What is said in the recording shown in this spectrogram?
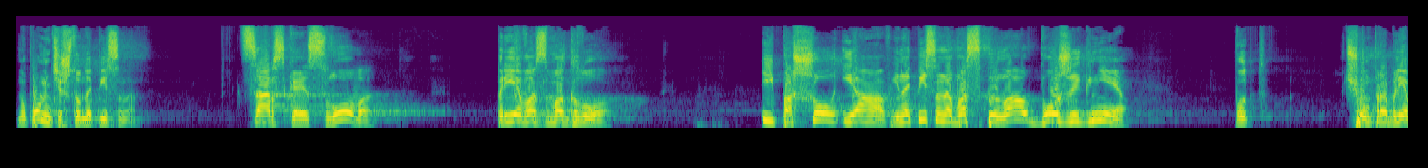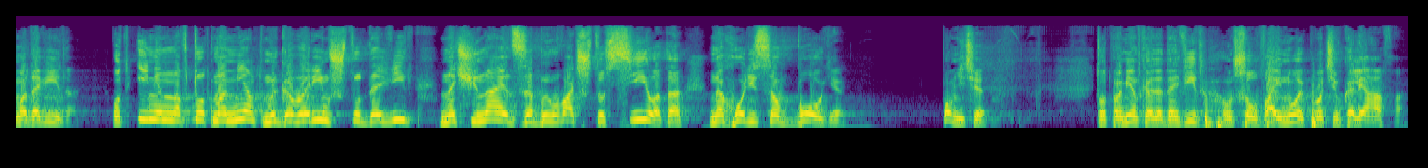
Но помните, что написано? Царское слово превозмогло и пошел Иав. И написано, воспылал Божий гнев. Вот в чем проблема Давида. Вот именно в тот момент мы говорим, что Давид начинает забывать, что сила-то находится в Боге. Помните тот момент, когда Давид, он шел войной против Голиафа.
